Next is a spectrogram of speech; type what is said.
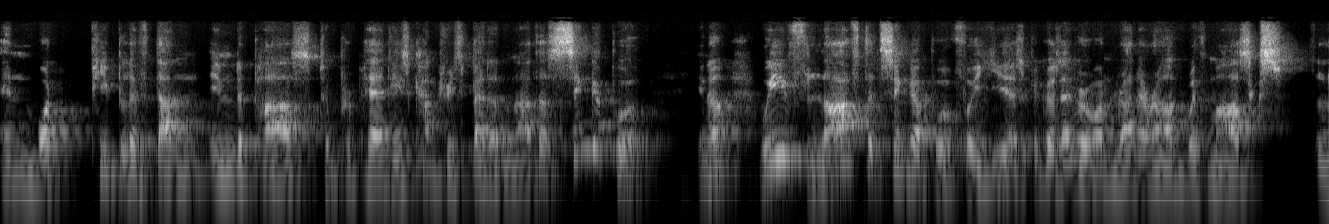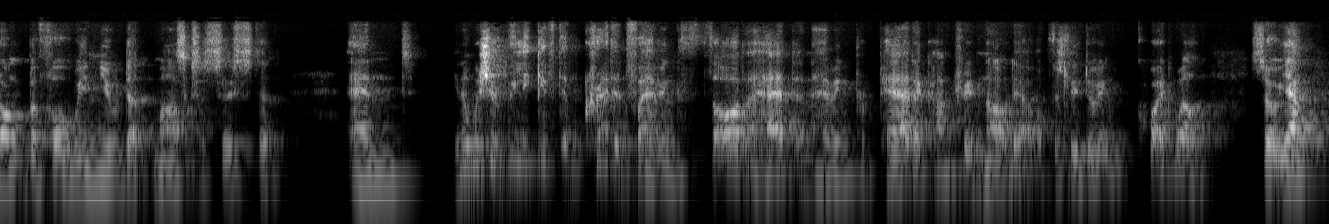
and what people have done in the past to prepare these countries better than others. Singapore, you know, we've laughed at Singapore for years because everyone ran around with masks long before we knew that masks existed. And you know, we should really give them credit for having thought ahead and having prepared a country. Now they're obviously doing quite well. So yeah,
